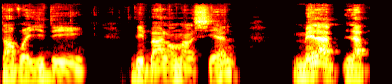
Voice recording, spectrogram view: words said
d'envoyer des, des ballons dans le ciel. Mais la, la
